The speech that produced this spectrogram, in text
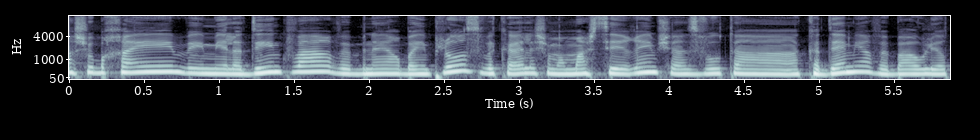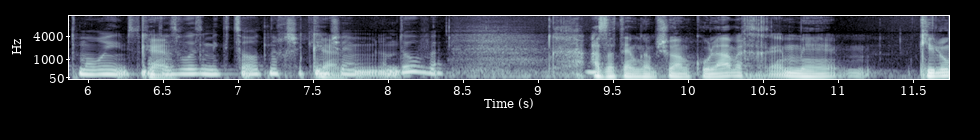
משהו בחיים, ועם ילדים כבר, ובני 40 פלוס, וכאלה שממש צעירים, שעזבו את האקדמיה ובאו להיות מורים. זאת אומרת, כן. עזבו איזה מקצועות נחשקים כן. שהם למדו. ו... אז אתם גם שם כולם, כאילו,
